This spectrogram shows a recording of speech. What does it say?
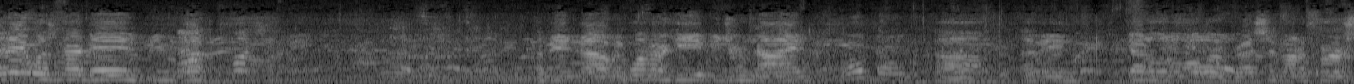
today wasn't our day. I mean, we won, I mean, uh, we won our heat. We drew nine. Um, I mean, got a little over aggressive on the first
